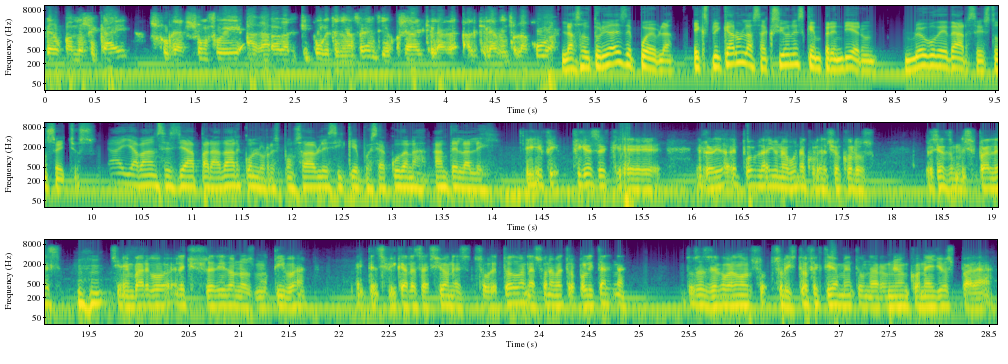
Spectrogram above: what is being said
pero cuando se cae, su reacción fue agarrar al tipo que tenía enfrente, o sea, al que, al que le aventó la cuba. Las autoridades de Puebla explicaron las acciones que emprendieron luego de darse estos hechos. Hay avances ya para dar con los responsables y que pues se acudan ante la ley. Sí, fíjese que en realidad en Puebla hay una buena coordinación con los presidentes municipales. Sin embargo, el hecho sucedido nos motiva a intensificar las acciones, sobre todo en la zona metropolitana. Entonces el gobernador solicitó efectivamente una reunión con ellos para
